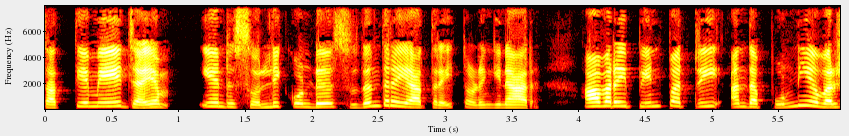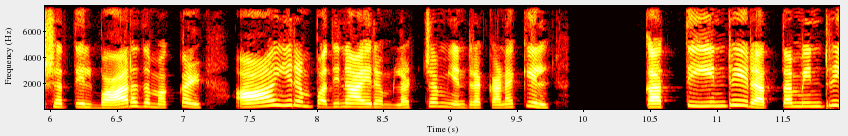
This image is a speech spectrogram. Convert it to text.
சத்தியமே ஜெயம் என்று சொல்லிக்கொண்டு சுதந்திர யாத்திரை தொடங்கினார். அவரை பின்பற்றி அந்த புண்ணிய வருஷத்தில் பாரத மக்கள் ஆயிரம் பதினாயிரம் லட்சம் என்ற கணக்கில் கத்தியின்றி ரத்தமின்றி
